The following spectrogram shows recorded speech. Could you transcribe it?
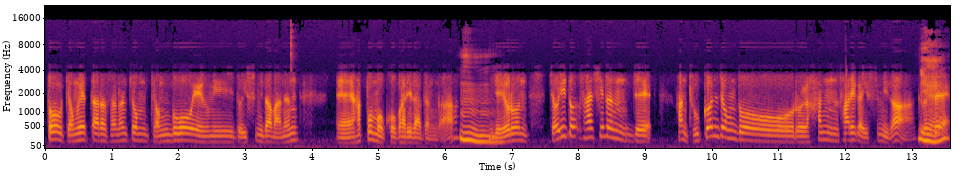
또 경우에 따라서는 좀 경고의 의미도 있습니다만은 예, 학부모 고발이라든가 음. 이제 이런 저희도 사실은 이제 한 두 건 정도를 한 사례가 있습니다. 그런데 예.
